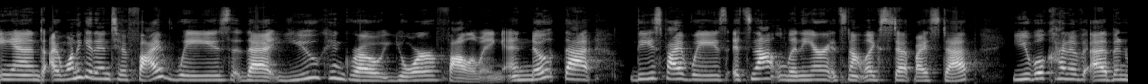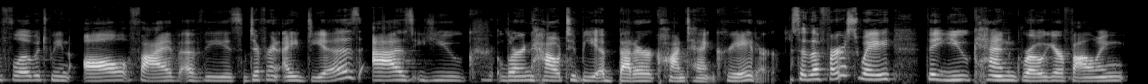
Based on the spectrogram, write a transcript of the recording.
And I want to get into five ways that you can grow your following. And note that these five ways, it's not linear. It's not like step by step you will kind of ebb and flow between all five of these different ideas as you learn how to be a better content creator. So the first way that you can grow your following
